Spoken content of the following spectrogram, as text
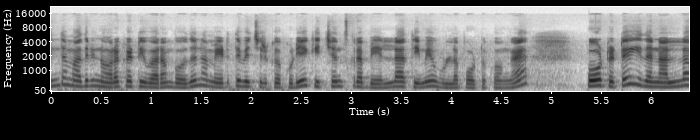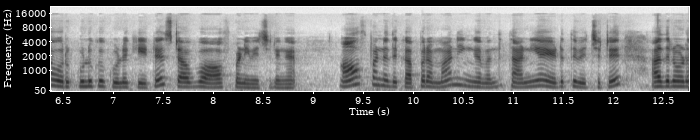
இந்த மாதிரி நுரக்கட்டி வரும்போது நம்ம எடுத்து வச்சுருக்கக்கூடிய கிச்சன் ஸ்க்ரப் எல்லாத்தையுமே உள்ளே போட்டுக்கோங்க. போட்டுட்டு இதை நல்லா ஒரு குலுக்கு குலுக்கிட்டு ஸ்டவ் ஆஃப் பண்ணி வச்சுடுங்க. ஆஃப் பண்ணதுக்கப்புறமா நீங்கள் வந்து தனியாக எடுத்து வச்சுட்டு அதனோட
